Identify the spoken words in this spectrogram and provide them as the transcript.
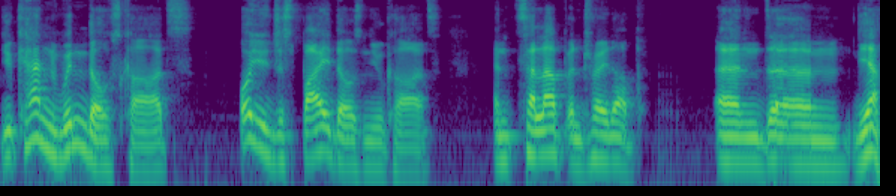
you can win those cards, or you just buy those new cards and sell up and trade up. And um, yeah,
